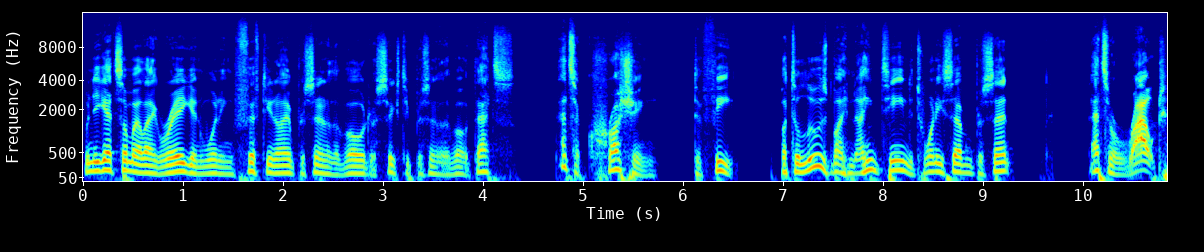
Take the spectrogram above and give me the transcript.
when you get somebody like Reagan winning 59% of the vote or 60% of the vote, that's, that's a crushing defeat. But to lose by 19 to 27%, that's a rout.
